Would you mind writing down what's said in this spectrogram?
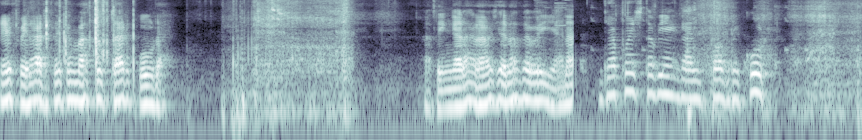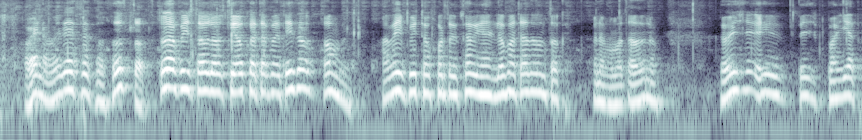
Esperarte que me va a asustar cura. La cingara ya no se veía nada. Ya ha puesto bien al pobre cura. Bueno, me des esos sustos. ¿Tú has visto los tíos que te he metido? Hombre, habéis visto fuerte que está bien. Lo he matado un toque. Bueno, me he matado no. Lo habéis eh, desmayado.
